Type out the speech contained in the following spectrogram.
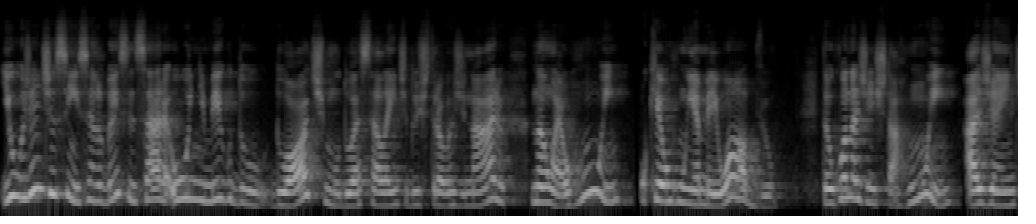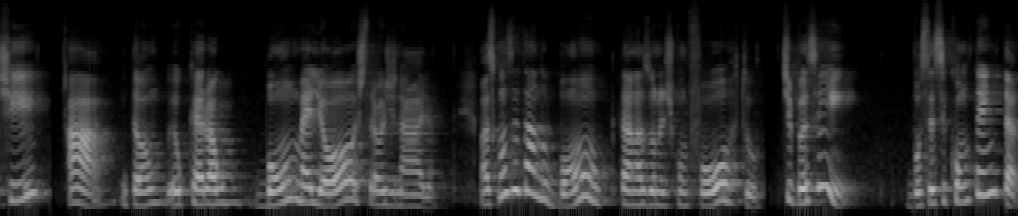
E, o, gente, assim, sendo bem sincera, o inimigo do, do ótimo, do excelente, do extraordinário, não é o ruim, porque o ruim é meio óbvio. Então, quando a gente está ruim, a gente. Ah, então eu quero algo bom, melhor, extraordinário. Mas quando você está no bom, está na zona de conforto, Tipo assim, você se contenta.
